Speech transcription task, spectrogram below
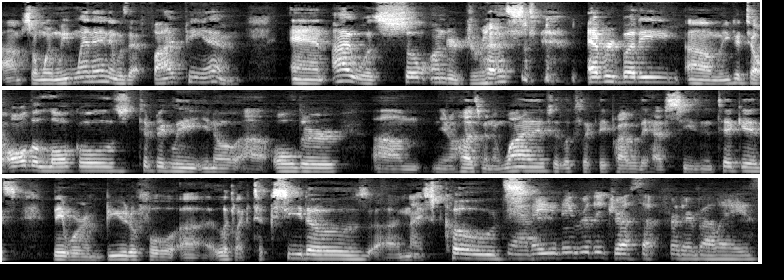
Um, so when we went in, it was at 5 p.m. And I was so underdressed everybody, um, you could tell all the locals, typically, you know, uh, older, um, you know, husband and wives. It looks like they probably have season tickets. They were in beautiful, uh, it looked like tuxedos, uh, nice coats. Yeah, they, they really dress up for their ballets.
